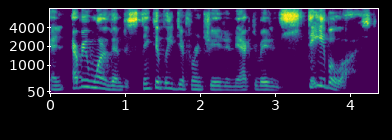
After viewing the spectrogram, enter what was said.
And every one of them distinctively differentiated and activated and stabilized.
